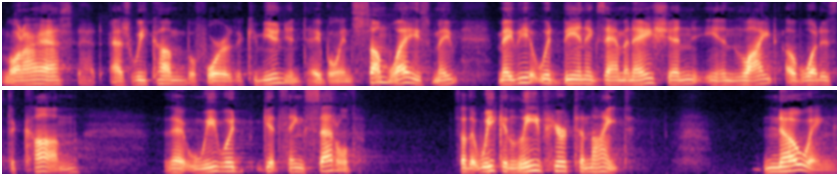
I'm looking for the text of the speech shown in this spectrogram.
Lord, I ask that as we come before the communion table, in some ways, maybe, maybe it would be an examination in light of what is to come that we would get things settled so that we can leave here tonight knowing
